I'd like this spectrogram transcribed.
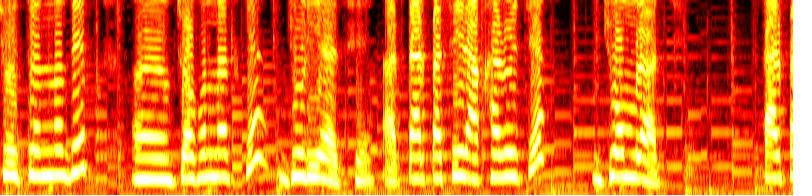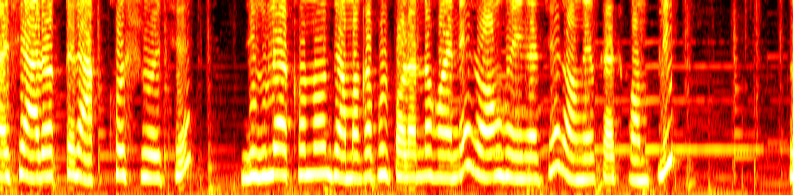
চৈতন্যদেব জগন্নাথকে জড়িয়ে আছে। আর তার পাশেই রাখা রয়েছে যমরাজ। তার পাশে আরও একটা রাক্ষস রয়েছে, যেগুলো এখনও জামা কাপড় পরানো হয়নি, রং হয়ে গেছে, রঙের কাজ কমপ্লিট তো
